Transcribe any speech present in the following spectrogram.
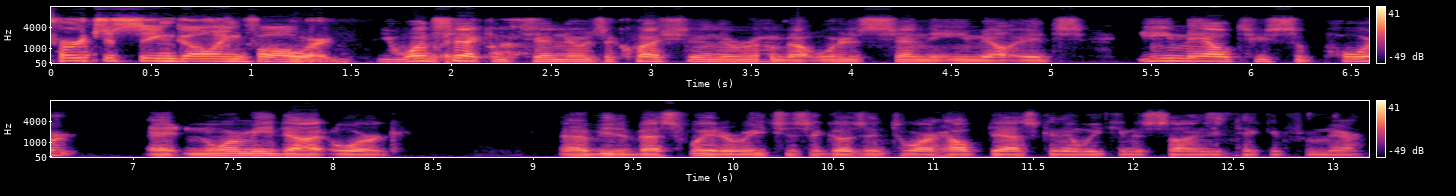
purchasing going forward. You one second, Tim. There was a question in the room about where to send the email. It's email to support at normi.org. That would be the best way to reach us. It goes into our help desk, and then we can assign the ticket from there.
